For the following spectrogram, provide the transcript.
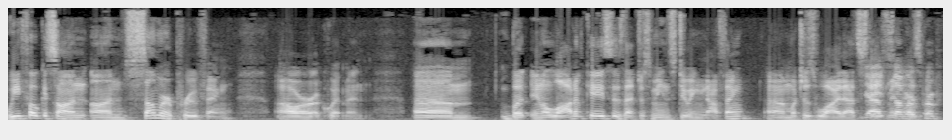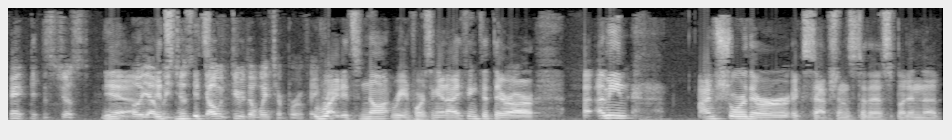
we focus on on summer proofing our equipment. Um, but in a lot of cases, that just means doing nothing, um, which is why that yeah, statement summer has been- proofing is just. yeah. Oh yeah, we just don't do the winter proofing. Right, it's not reinforcing. And I think that there are, I I mean, I'm sure there are exceptions to this, but in the,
